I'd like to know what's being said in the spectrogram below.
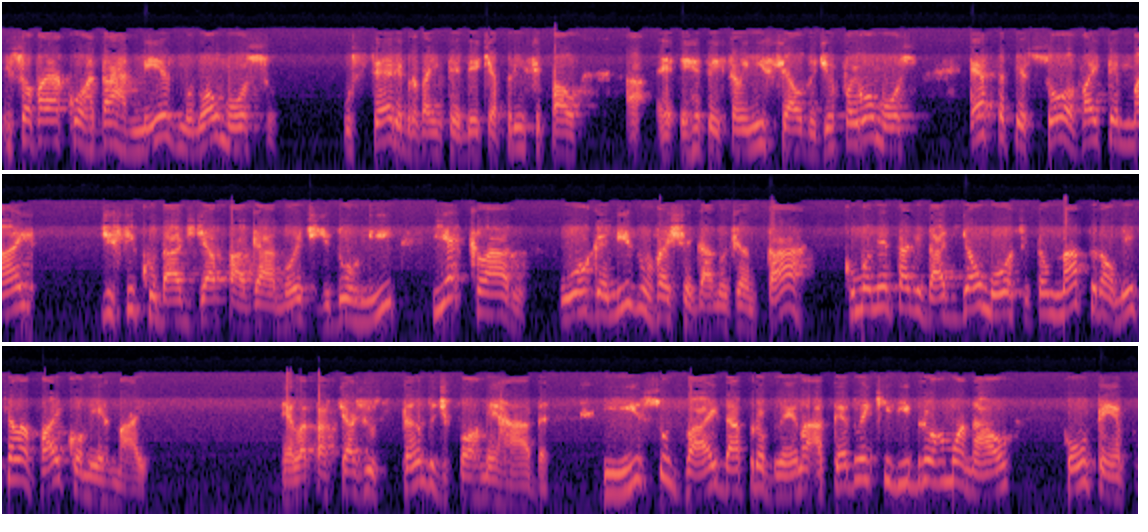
e só vai acordar mesmo no almoço. O cérebro vai entender que a principal a, a refeição inicial do dia foi o almoço. Essa pessoa vai ter mais dificuldade de apagar a noite, de dormir, e é claro, o organismo vai chegar no jantar com uma mentalidade de almoço, então naturalmente ela vai comer mais. Ela está se ajustando de forma errada. E isso vai dar problema até do equilíbrio hormonal com o tempo.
